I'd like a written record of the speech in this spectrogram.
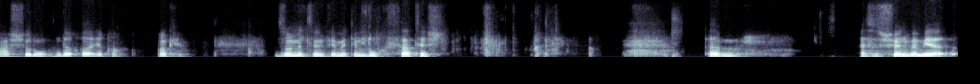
عشر دقائق. Okay. Somit sind wir mit dem Buch fertig. Ähm, es ist schön, wenn wir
